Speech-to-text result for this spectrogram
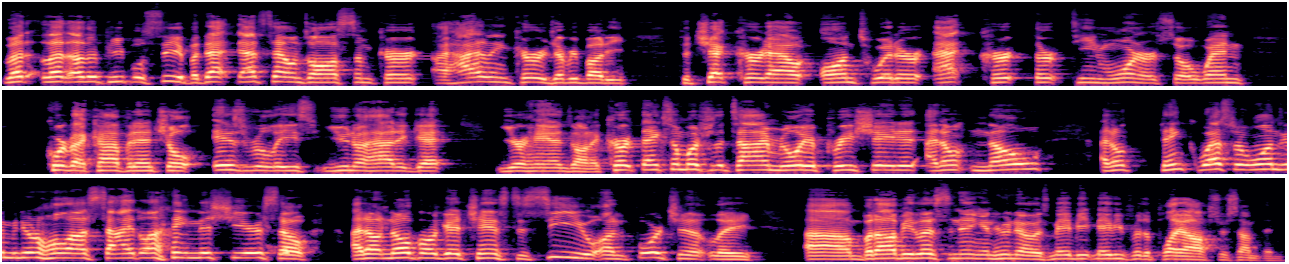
let let other people see it. But that that sounds awesome, Kurt. I highly encourage everybody to check Kurt out on Twitter at Kurt13 Warner. So when Quarterback Confidential is released, you know how to get your hands on it. Kurt, thanks so much for the time. Really appreciate it. I don't know. I don't think Westwood One's going to be doing a whole lot of sideline this year. So I don't know if I'll get a chance to see you, unfortunately. Um, but I'll be listening, and who knows, maybe maybe for the playoffs or something.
